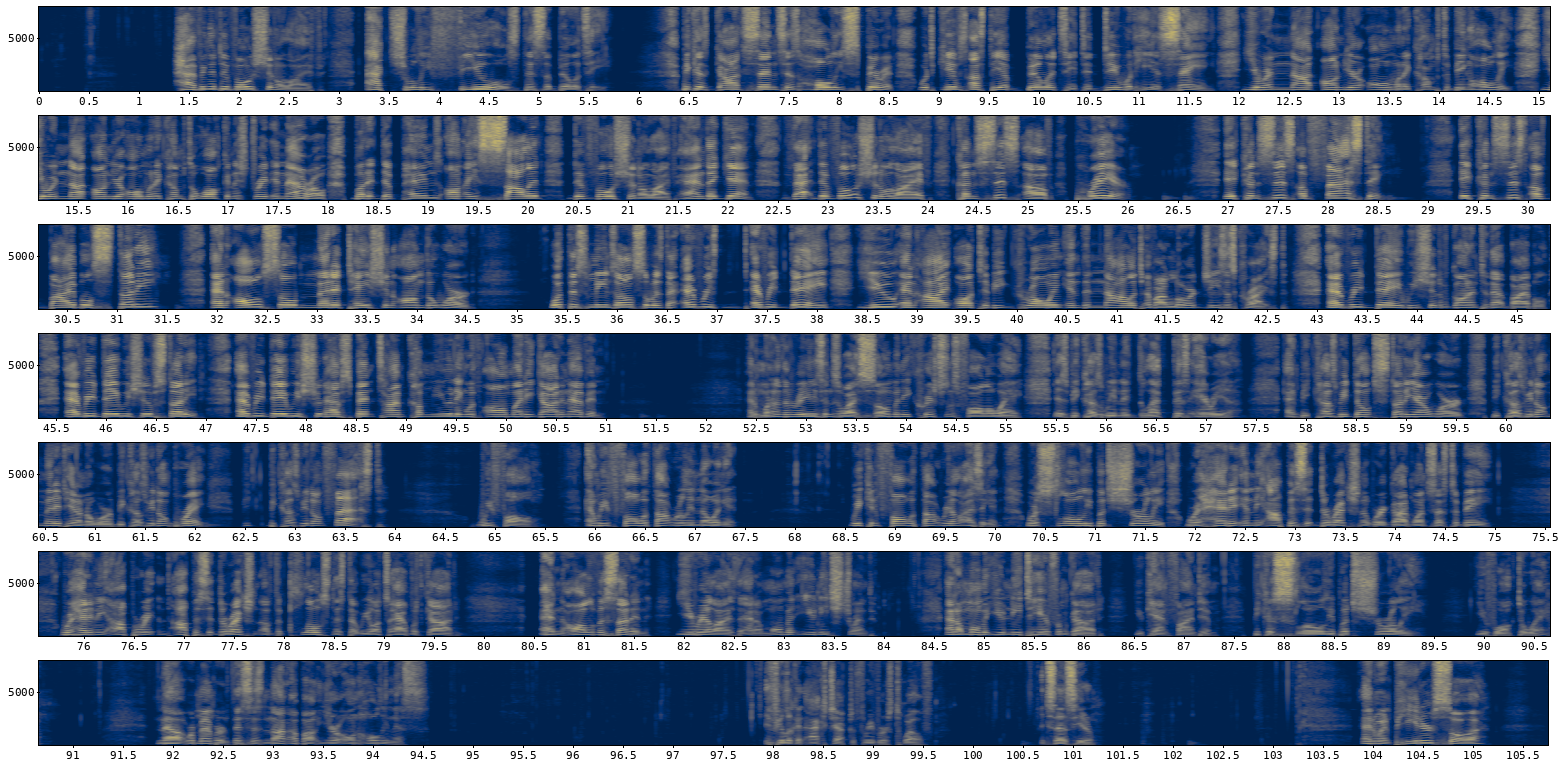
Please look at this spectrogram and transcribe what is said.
having a devotional life actually fuels this ability because God sends His Holy Spirit, which gives us the ability to do what He is saying. You are not on your own when it comes to being holy. You are not on your own when it comes to walking a straight and narrow, but it depends on a solid devotional life. And again, that devotional life consists of prayer, it consists of fasting. It consists of Bible study and also meditation on the word. What this means also is that every every day you and I ought to be growing in the knowledge of our Lord Jesus Christ. Every day we should have gone into that Bible. Every day we should have studied. Every day we should have spent time communing with Almighty God in heaven. And one of the reasons why so many Christians fall away is because we neglect this area. And because we don't study our word, because we don't meditate on the word, because we don't pray, because we don't fast, we fall. And we fall without really knowing it. We can fall without realizing it. We're slowly but surely, we're headed in the opposite direction of where God wants us to be. We're headed in the opposite direction of the closeness that we ought to have with God. And all of a sudden, you realize that at a moment you need strength, at a moment you need to hear from God, you can't find him because slowly but surely you've walked away. Now, remember, this is not about your own holiness. If you look at Acts chapter 3, verse 12, it says here, And when Peter saw,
